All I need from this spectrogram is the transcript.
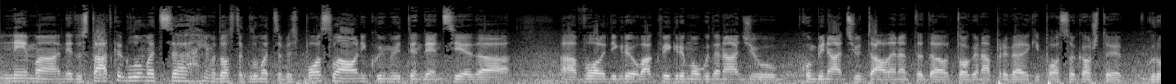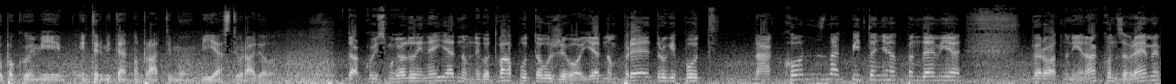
nema nedostatka glumaca, ima dosta glumaca bez posla, a oni koji imaju tendencije da a, vole da igraju ovakve igre mogu da nađu kombinaciju talenata da od toga naprave veliki posao kao što je grupa koju mi intermitentno pratimo i jeste uradila. Da, koji smo gledali ne jednom, nego dva puta uživo. Jednom pre, drugi put nakon znak pitanja pandemije, verovatno nije nakon, za vreme,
